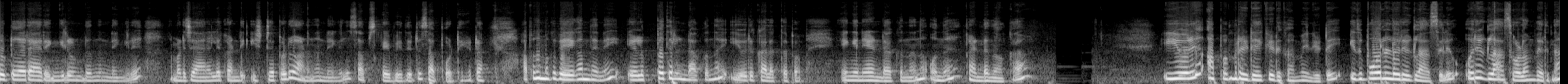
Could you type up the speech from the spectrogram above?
കൂട്ടുകാർ ആരെങ്കിലും ഉണ്ടെന്നുണ്ടെങ്കിൽ നമ്മുടെ ചാനൽ കണ്ട് ഇഷ്ടപ്പെടുകയാണെന്നുണ്ടെങ്കിൽ സബ്സ്ക്രൈബ് ചെയ്തിട്ട് സപ്പോർട്ട് ചെയ്യട്ടോ അപ്പോൾ നമുക്ക് വേഗം തന്നെ എളുപ്പത്തിൽ ഉണ്ടാക്കുന്ന ഈ ഒരു കലത്തപ്പം എങ്ങനെയാണ് ഉണ്ടാക്കുന്നതെന്ന് ഒന്ന് കണ്ടു നോക്കാം. ഈ ഒരു അപ്പം റെഡിയാക്കി എടുക്കാൻ വേണ്ടിയിട്ട് ഇതുപോലുള്ള ഒരു ഗ്ലാസ്സിൽ ഒരു ഗ്ലാസ്സോളം വരുന്ന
